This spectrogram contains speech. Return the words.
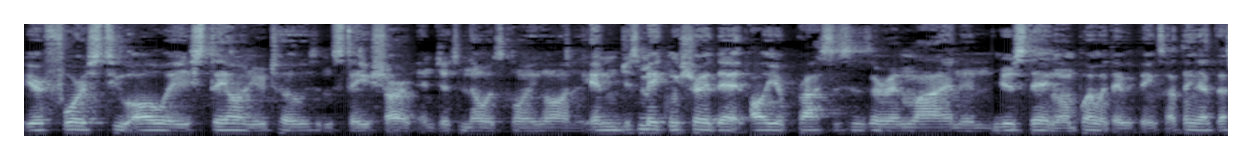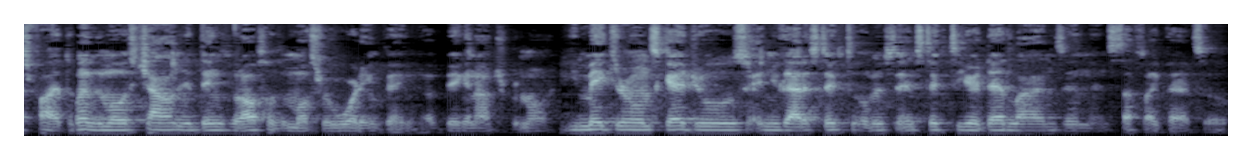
you're forced to always stay on your toes and stay sharp and just know what's going on and just making sure that all your processes are in line and you're staying on point with everything. So I think that that's probably one of the most challenging things, but also the most rewarding thing of being an entrepreneur. You make your own schedules and you got to stick to them and, stick to your deadlines and, and stuff like that. So,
